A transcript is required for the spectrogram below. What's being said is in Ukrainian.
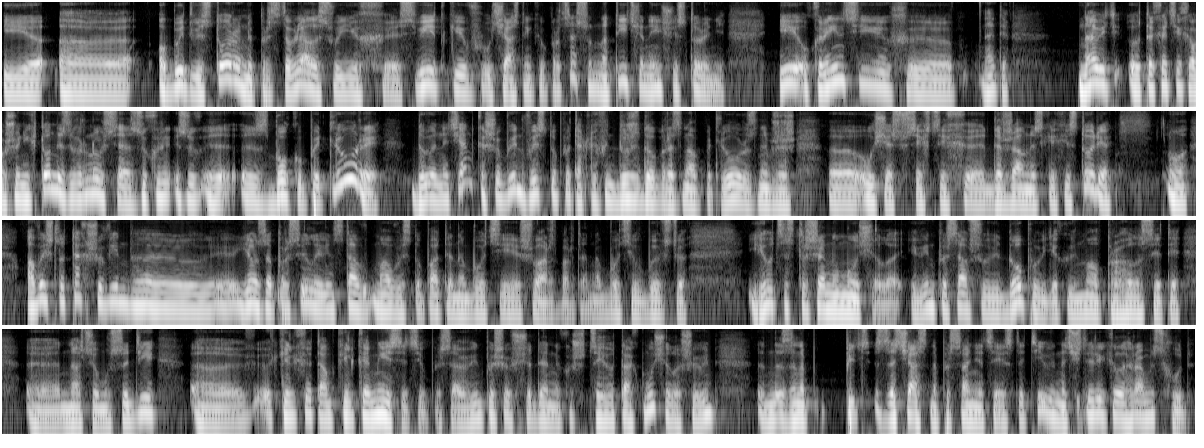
І е, обидві сторони представляли своїх е, свідків, учасників процесу на тій чи на іншій стороні. І українці, е, знаєте, навіть от таке цікаво, що ніхто не звернувся з, з, е, з боку Петлюри до Винниченка, щоб він виступив, так як він дуже добре знав Петлюру, з ним же ж участь в всіх цих державницьких історіях. О, а вийшло так, що він е, його запросили, він став, мав виступати на боці Шварцбарта, на боці вбивства. Його це страшенно мучило. І він писав свою доповідь, яку він мав проголосити е, на цьому суді. Е, кілька, там кілька місяців писав. Він пише в щоденнику, що це його так мучило, що він за, під, за час написання цієї статті він на 4 кілограми схуд.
